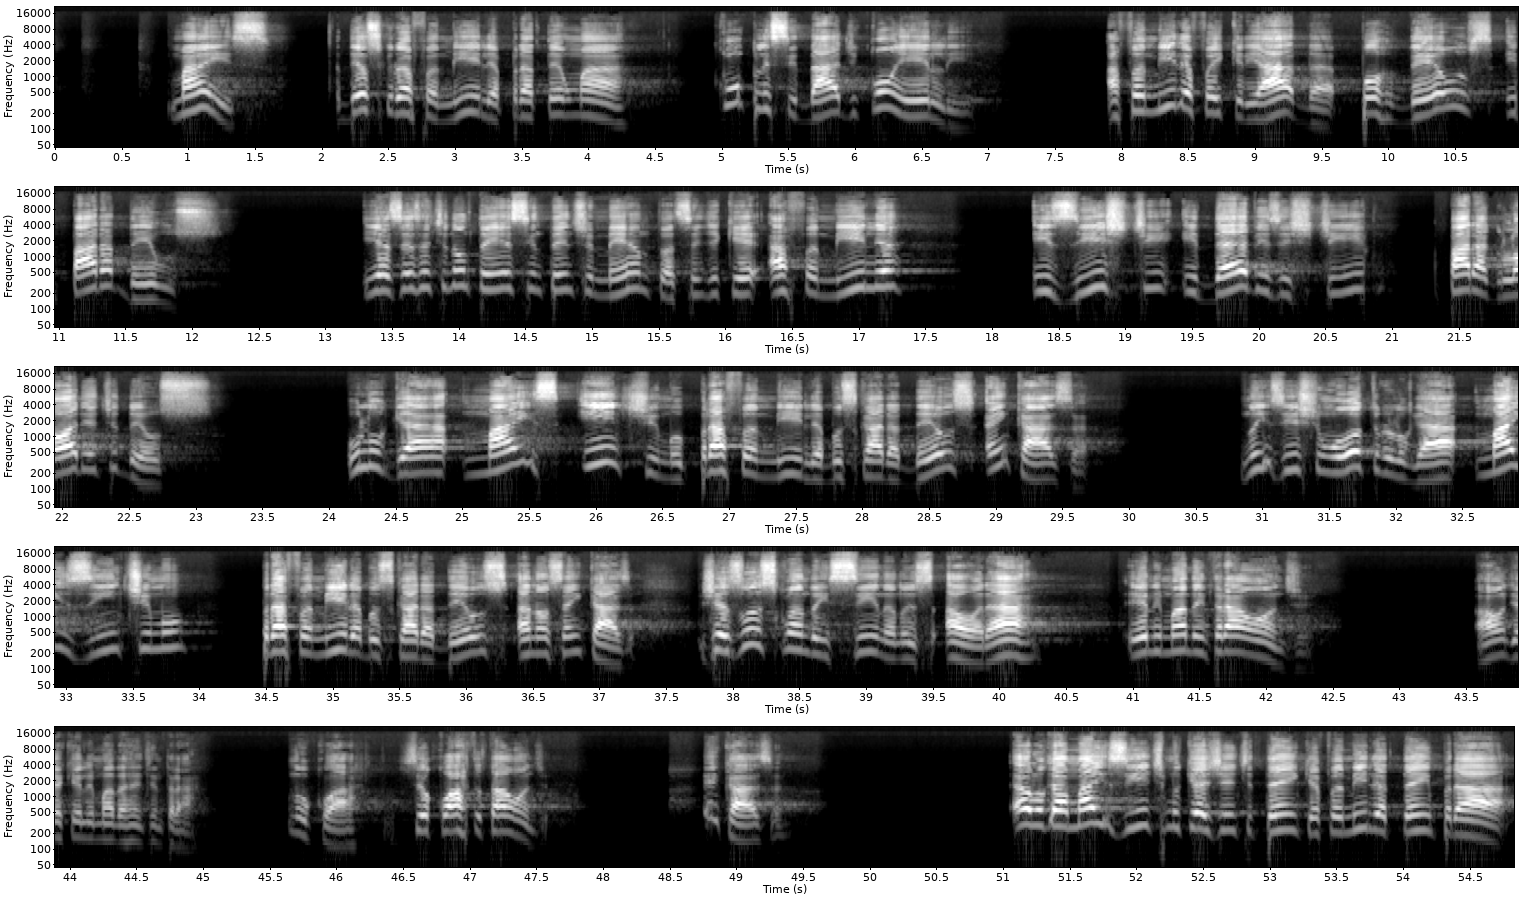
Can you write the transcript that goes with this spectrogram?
Mas Deus criou a família para ter uma cumplicidade com Ele. A família foi criada por Deus e para Deus. E às vezes a gente não tem esse entendimento assim de que a família existe e deve existir para a glória de Deus. O lugar mais íntimo para a família buscar a Deus é em casa. Não existe um outro lugar mais íntimo para a família buscar a Deus a não ser em casa. Jesus, quando ensina-nos a orar, ele manda entrar onde? Aonde é que ele manda a gente entrar? No quarto. Seu quarto está onde? Em casa. É o lugar mais íntimo que a gente tem, que a família tem para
